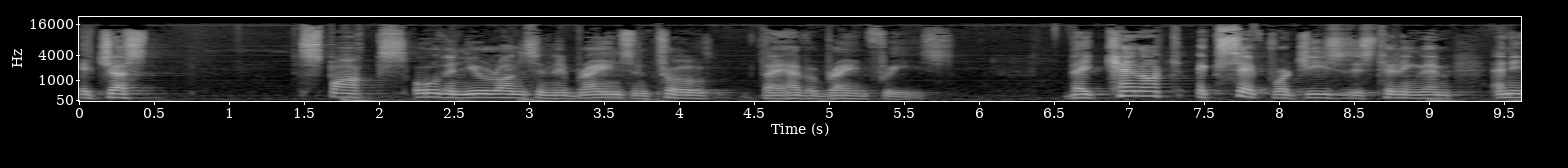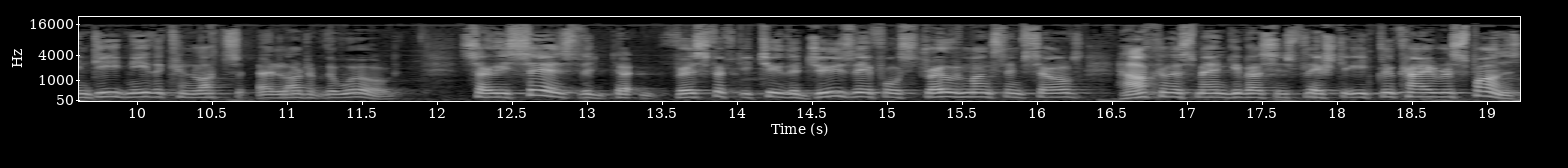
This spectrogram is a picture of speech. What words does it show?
it just sparks all the neurons in their brains until they have a brain freeze. They cannot accept what Jesus is telling them, and indeed, neither can lots, a lot of the world. So he says, uh, verse 52, the Jews therefore strove amongst themselves, How can this man give us his flesh to eat? Look how he responds.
